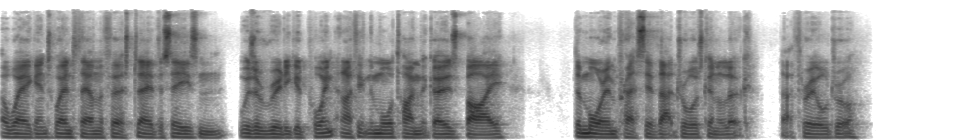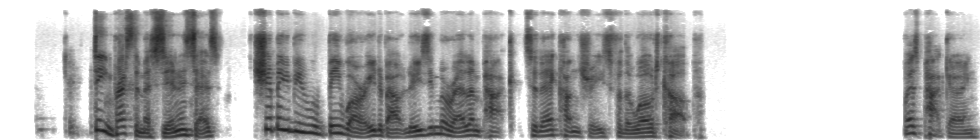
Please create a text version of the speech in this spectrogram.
away against Wednesday on the first day of the season was a really good point. And I think the more time that goes by, the more impressive that draw is going to look, that three all draw. Dean Preston messages in and says, should we be worried about losing Morrell and Pack to their countries for the World Cup? Where's Pat going?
